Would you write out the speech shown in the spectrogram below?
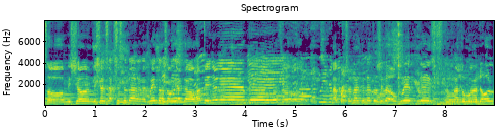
So, mission mission success na ta. Naka-great na sa mga igagaw. Happy New Year! So, na-personal na to sila o great guys. Ang atong mga dool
